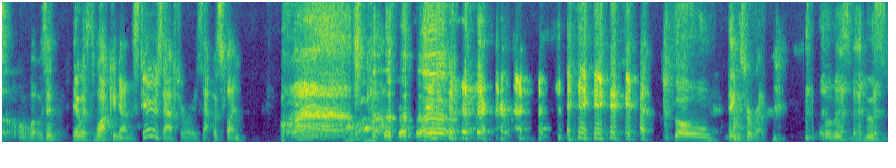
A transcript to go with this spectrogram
Oh. what was it? It was walking down the stairs afterwards. That was fun. Wow. so, Things were running. so this this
